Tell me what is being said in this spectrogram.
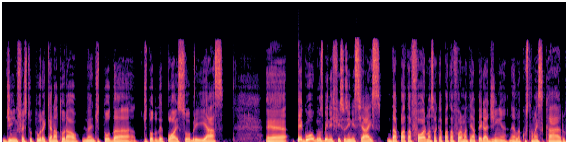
de infraestrutura que é natural, né, de toda de todo o deploy sobre IaaS. É, pegou alguns benefícios iniciais da plataforma, só que a plataforma tem a pegadinha, né? Ela custa mais caro.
